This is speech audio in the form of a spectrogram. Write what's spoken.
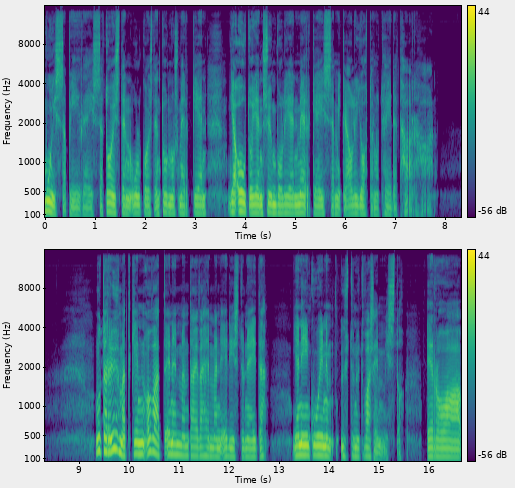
muissa piireissä, toisten ulkoisten tunnusmerkkien ja outojen symbolien merkeissä, mikä oli johtanut heidät harhaan. Mutta ryhmätkin ovat enemmän tai vähemmän edistyneitä, ja niin kuin yhtynyt vasemmisto – eroaa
